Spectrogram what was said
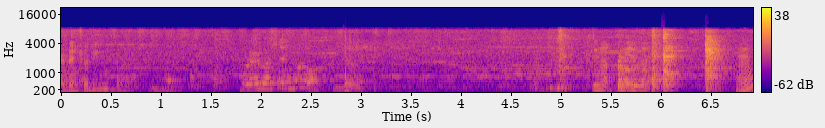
সাইডে চলে গেছে? পরে বসাই দেবো হুম?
